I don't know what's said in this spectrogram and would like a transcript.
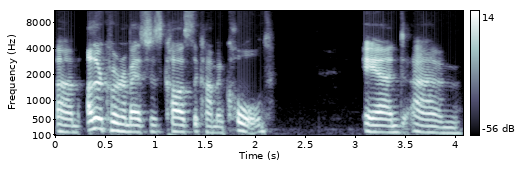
um, other coronaviruses, cause the common cold. And um,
